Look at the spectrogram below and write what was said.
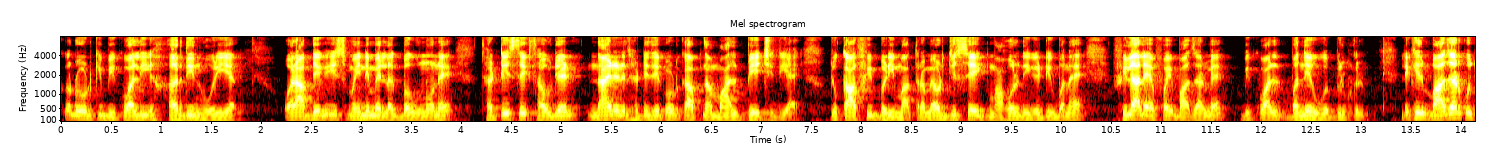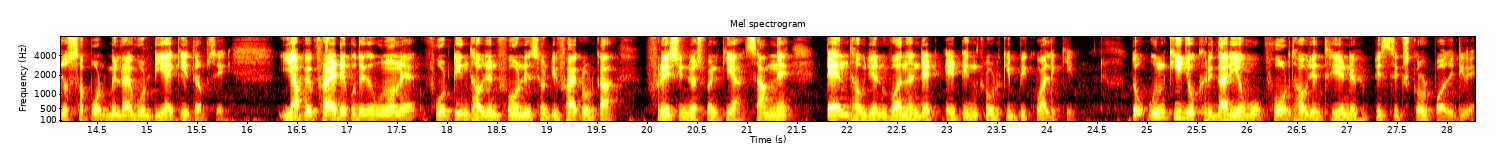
करोड़ की बिकवाली हर दिन हो रही है। और आप देखें इस महीने में लगभग उन्होंने thirty six thousand nine hundred thirty six crore का अपना माल बेच दिया है, जो काफ़ी बड़ी मात्रा में और जिससे एक माहौल निगेटिव बना है। फ़िलहाल एफआई बाज़ार में बिकवाल बने हुए बिल्कुल। लेकिन बाज़ार को जो सपोर्ट मिल रहा है, वो डीआई की तरफ़ से। यहाँ पे फ्राइडे को देखें उन्होंने fourteen thousand four hundred seventy five crore का फ्रेश इन्वेस्टमेंट किया। सामने ten thousand one hundred eighteen crore की बिकवाली की। तो उनकी जो खरीदारी है वो four thousand three hundred fifty six crore positive है।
